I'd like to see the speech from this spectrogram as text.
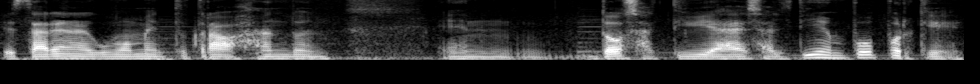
Estar en algún momento trabajando en, dos actividades al tiempo porque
